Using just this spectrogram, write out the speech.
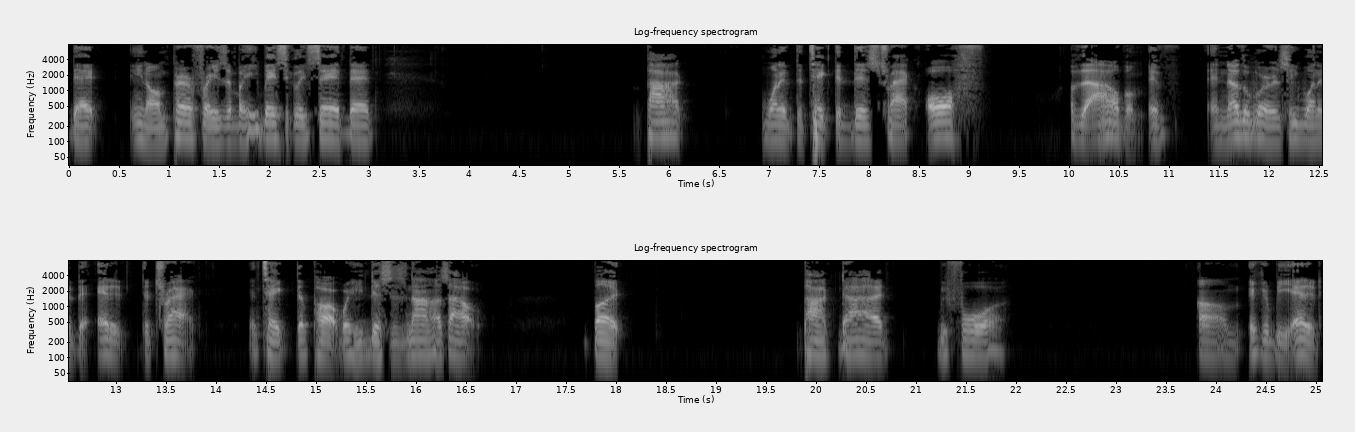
that you know, I'm paraphrasing, but he basically said that Pac wanted to take the diss track off of the album. If in other words, he wanted to edit the track and take the part where he disses Nas out. But Pac died before um, it could be edited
